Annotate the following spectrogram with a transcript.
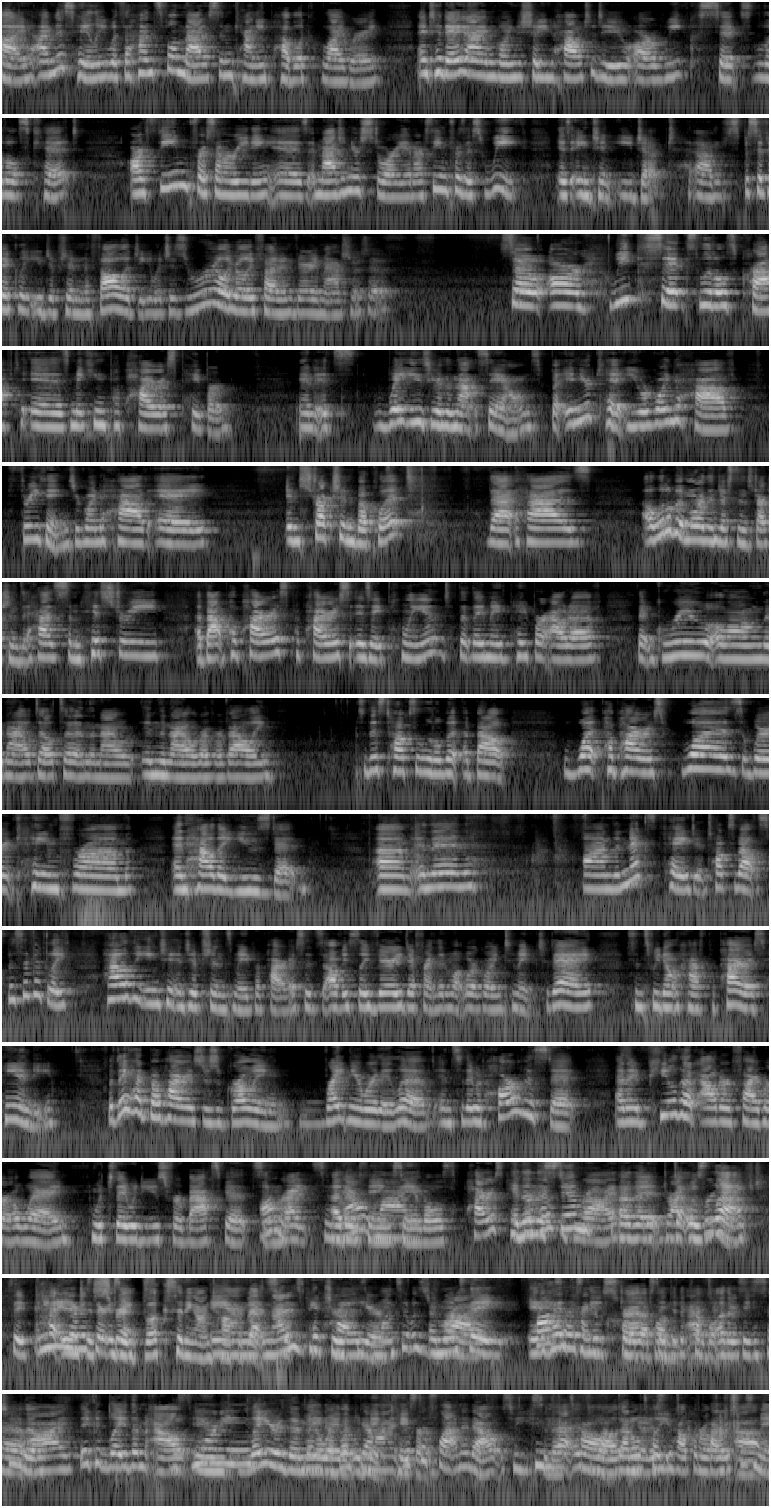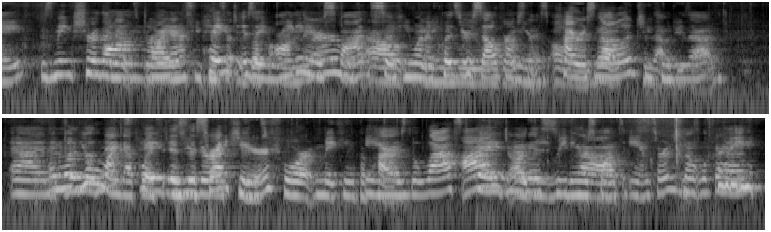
Hi, I'm Miss Haley with the Huntsville Madison County Public Library, and today I am going to show you how to do our Week 6 Littles Kit. Our theme for summer reading is Imagine Your Story, and our theme for this week is Ancient Egypt, um, specifically Egyptian mythology, which is really, really fun and very imaginative. So our Week 6 Littles craft is making papyrus paper, and it's way easier than that sounds. But in your kit, you are going to have three things. You're going to have a instruction booklet that has a little bit more than just instructions. It has some history about papyrus. Papyrus is a plant that they made paper out of that grew along the Nile Delta and the Nile in the Nile River Valley. So this talks a little bit about what papyrus was, where it came from, and how they used it. Um, and then on the next page, it talks about specifically how the ancient Egyptians made papyrus. It's obviously very different than what we're going to make today since we don't have papyrus handy. But they had papyrus just growing right near where they lived, and so they would harvest it and they'd peel that outer fiber away, which they would use for baskets. All right, so other things, sandals. Papyrus paper and then the stem dried. of it that was left, they and cut you into notice there strips. is a book sitting on top and of it, and that is pictured because here. Once it was and once they it had kind of these strips. They did a couple other things So to them. I they could lay them out morning and layer them in a way that would make paper. just to flatten it out, so you can So do that's that as how- well. that'll tell you how papyrus was made. Just make sure that Um, it's dry your enough. next You page is a reading response. So if you want to quiz yourself on your papyrus over the book, knowledge, you can do that. And, And what you'll wind up with page is your this right directions here. for making papyrus. And the last page are the reading response answers. Don't look ahead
